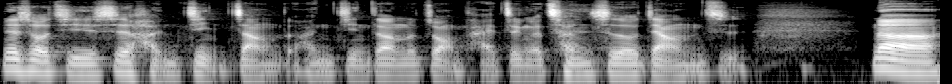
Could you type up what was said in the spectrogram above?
那时候其实是很紧张的，很紧张的状态，整个城市都这样子。那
